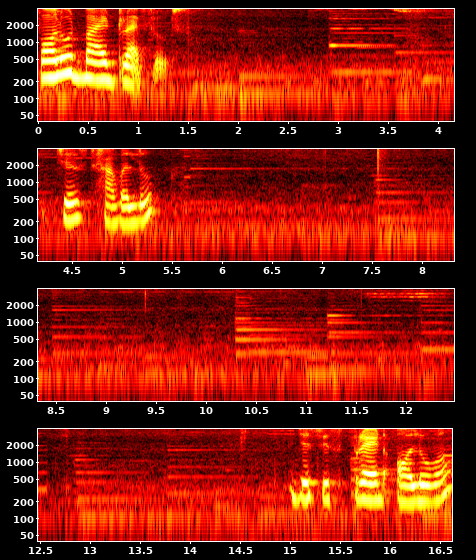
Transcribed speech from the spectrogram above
followed by dry fruits. Just have a look. Just spread all over.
